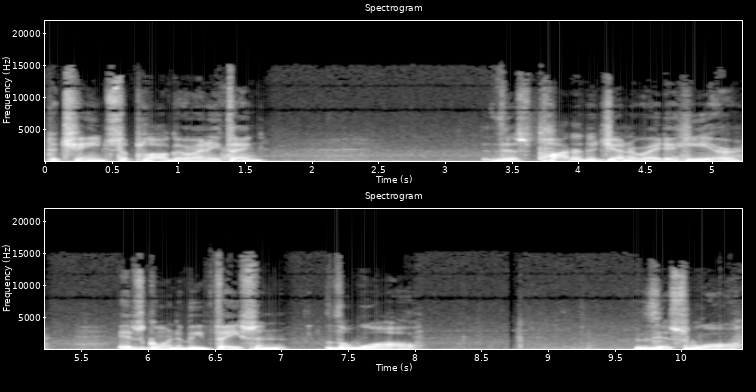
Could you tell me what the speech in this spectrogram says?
to change the plug or anything, this part of the generator here is going to be facing the wall. This wall.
